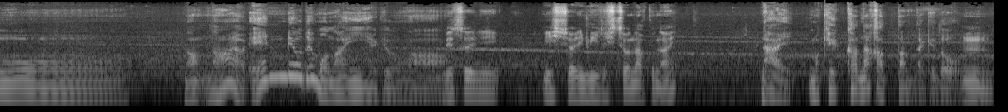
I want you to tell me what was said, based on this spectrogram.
ーんななんや遠慮でもないんやけどな。別に一緒に見る必要なくない？ない、まあ、結果なかったんだけど、うん。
